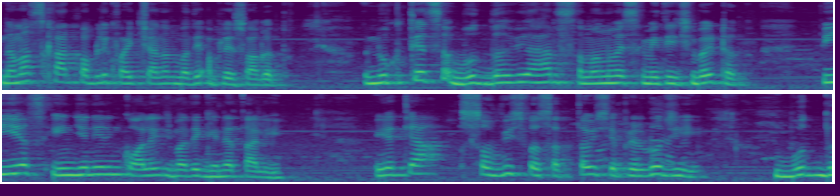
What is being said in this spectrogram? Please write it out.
नमस्कार पब्लिक व्हाईट चॅनलमध्ये आपले स्वागत. नुकतेच बुद्धविहार समन्वय समितीची बैठक पी एस इंजिनिअरिंग कॉलेजमध्ये घेण्यात आली. येत्या सव्वीस व सत्तावीस एप्रिल रोजी बुद्ध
